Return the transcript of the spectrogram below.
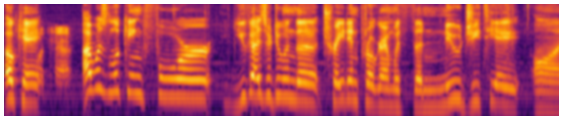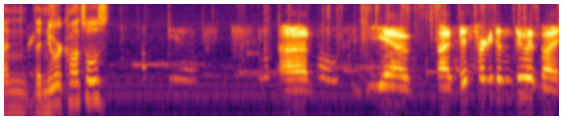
Okay. What's up? I was looking for. You guys are doing the trade-in program with the new GTA on the newer consoles. Uh, yeah, uh, this target doesn't do it, but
